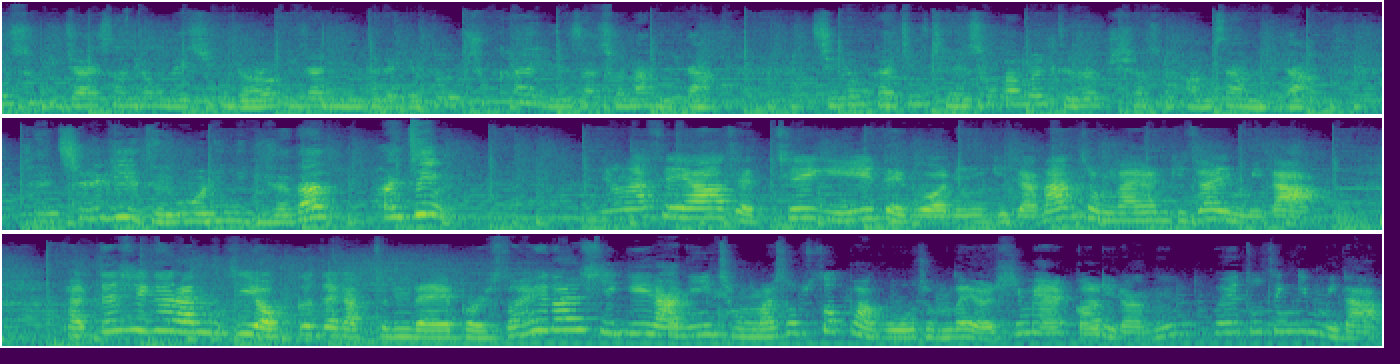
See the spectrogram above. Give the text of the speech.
우수 기자에 선정되신 여러 기자님들에게도 축하의 인사 전합니다. 지금까지 제 소감을 들어주셔서 감사합니다. 제7기 대구 어린이 기자단 화이팅! 안녕하세요. 제7기 대구 어린이 기자단 정가연 기자입니다. 발대식을 한 지 엊그제 같은데 벌써 해단식이라니 정말 섭섭하고 좀 더 열심히 할 걸이라는 후회도 생깁니다.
